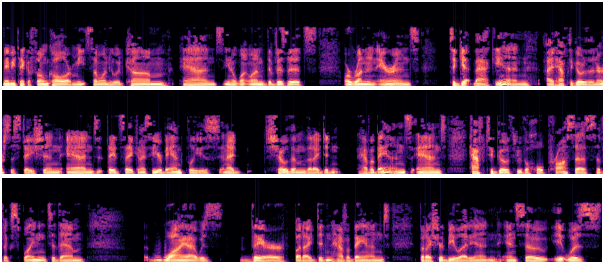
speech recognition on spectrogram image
maybe take a phone call or meet someone who had come and, you know, wanted the visits or run an errand, to get back in, I'd have to go to the nurse's station and they'd say, can I see your band, please? And I'd show them that I didn't have a band and have to go through the whole process of explaining to them why I was there, but I didn't have a band, but I should be let in. And so it was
